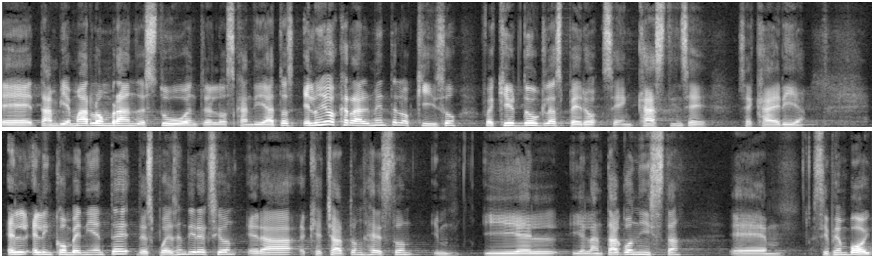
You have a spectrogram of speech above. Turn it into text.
Eh, también Marlon Brando estuvo entre los candidatos. El único que realmente lo quiso fue Kirk Douglas, pero en casting se, se caería. El, el, inconveniente después en dirección era que Charlton Heston y, el, y el, antagonista, eh, Stephen Boyd,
